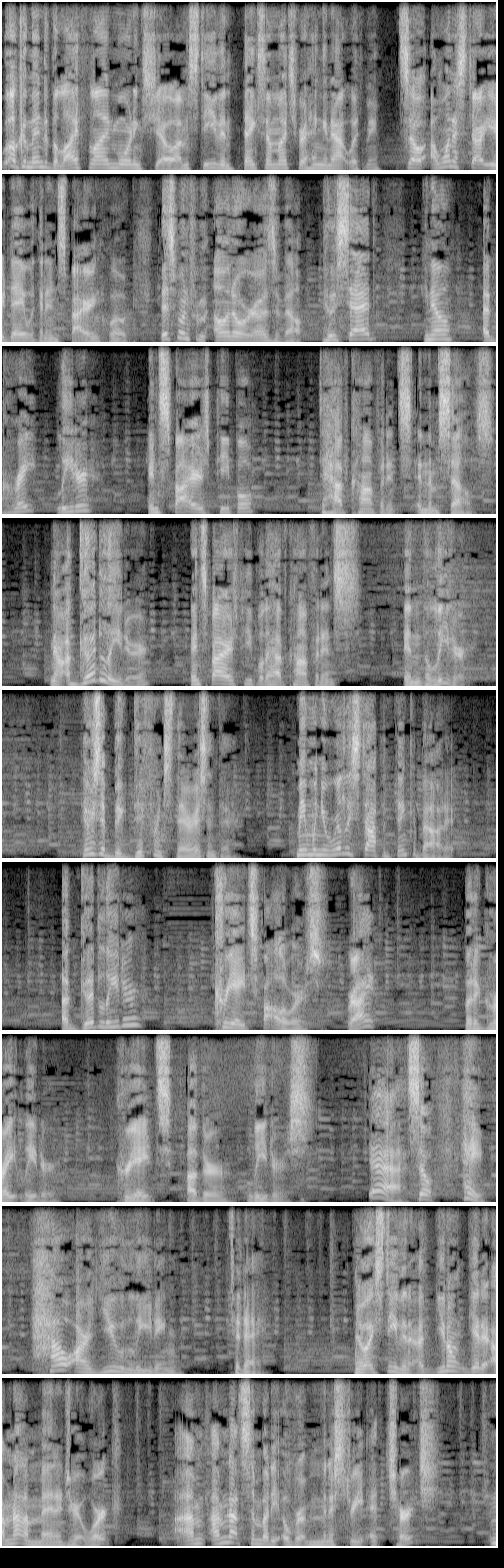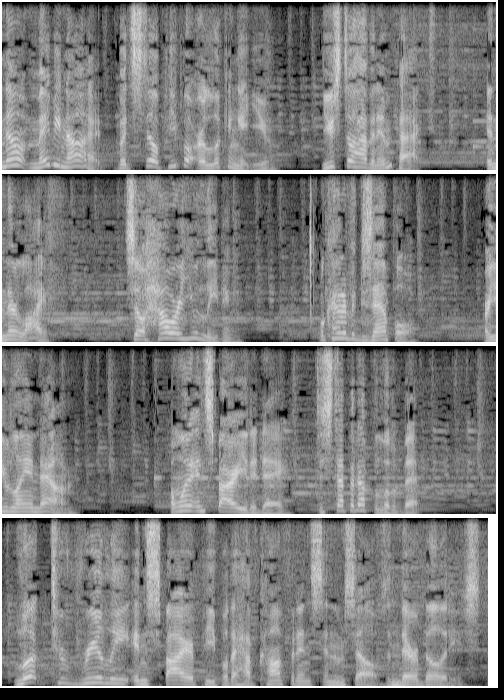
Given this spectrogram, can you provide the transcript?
Welcome into the Lifeline Morning Show. I'm Steven. Thanks so much for hanging out with me. So, I want to start your day with an inspiring quote. This one from Eleanor Roosevelt, who said, You know, a great leader inspires people to have confidence in themselves. Now, a good leader inspires people to have confidence in the leader. There's a big difference there, isn't there? I mean, when you really stop and think about it, a good leader creates followers, right? But a great leader creates other leaders. Yeah. So, hey, how are you leading today? You're like, Steven, uh, you don't get it. I'm not a manager at work. I'm, I'm not somebody over at ministry at church. No, maybe not. But still, people are looking at you. You still have an impact in their life. So, how are you leading? What kind of example are you laying down? I want to inspire you today to step it up a little bit. Look to really inspire people to have confidence in themselves and their abilities.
